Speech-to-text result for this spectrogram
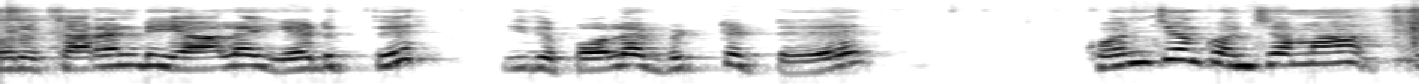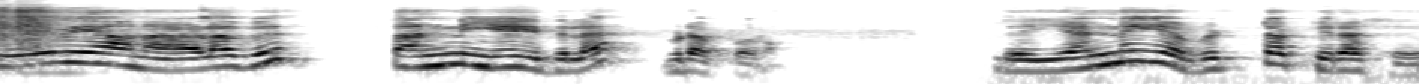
ஒரு கரண்டியால் எடுத்து இது போல் விட்டுட்டு கொஞ்சம் கொஞ்சமாக தேவையான அளவு தண்ணியை இதில் விட போகிறோம் இந்த எண்ணெயை விட்ட பிறகு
